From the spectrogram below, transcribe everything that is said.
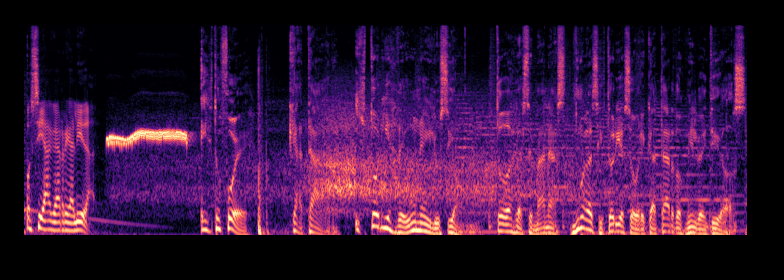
o se haga realidad. Esto fue Qatar, historias de una ilusión. Todas las semanas, nuevas historias sobre Qatar 2022.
